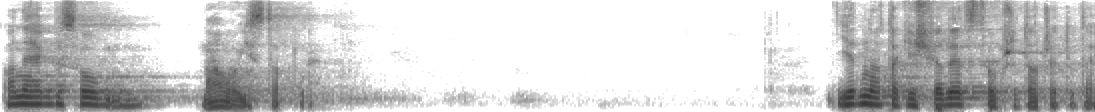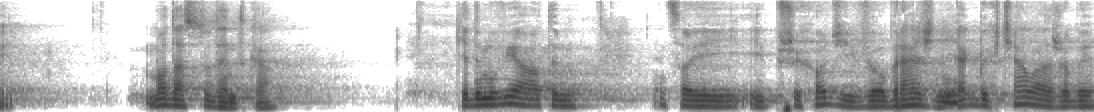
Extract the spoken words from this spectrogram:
One jakby są mało istotne. Jedno takie świadectwo przytoczę tutaj. Młoda studentka, kiedy mówiła o tym, co jej, jej przychodzi w wyobraźni, jakby chciała, żeby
